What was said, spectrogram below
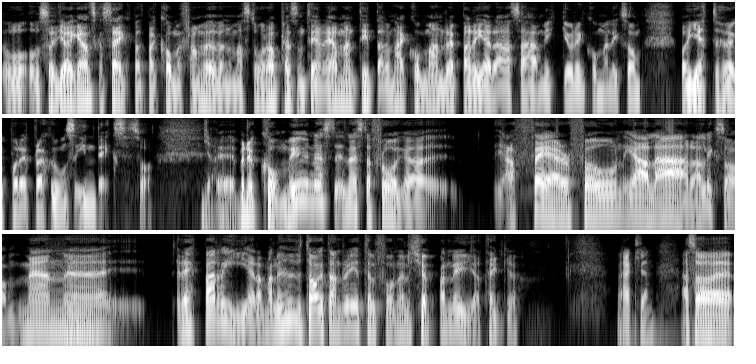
Och, och, så jag är ganska säker på att man kommer framöver när man står här och presenterar. Ja men titta den här kommer man reparera så här mycket. Och den kommer liksom vara jättehög på reparationsindex. Så. Ja. Eh, men då kommer ju nästa, nästa fråga. Ja, Fairphone i all ära liksom. Men mm. eh, reparerar man överhuvudtaget Android-telefoner eller köper man nya? tänker jag. Verkligen. Alltså,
